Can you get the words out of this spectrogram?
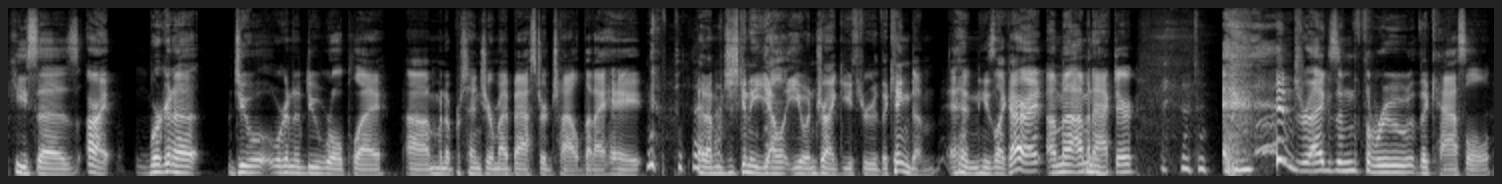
he says, "All right, we're gonna do we're gonna do role play. Uh, I'm gonna pretend you're my bastard child that I hate, and I'm just gonna yell at you and drag you through the kingdom." And he's like, "All right, I'm a, I'm an actor," and drags him through the castle.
